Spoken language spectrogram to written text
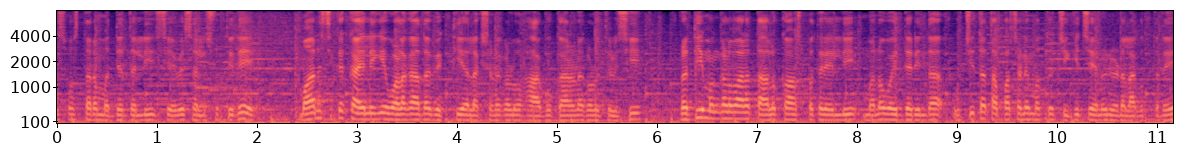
ಅಸ್ವಸ್ಥರ ಮಧ್ಯದಲ್ಲಿ ಸೇವೆ ಸಲ್ಲಿಸುತ್ತಿದೆ. ಮಾನಸಿಕ ಕಾಯಿಲೆಗೆ ಒಳಗಾದ ವ್ಯಕ್ತಿಯ ಲಕ್ಷಣಗಳು ಹಾಗೂ ಕಾರಣಗಳು ತಿಳಿಸಿ, ಪ್ರತಿ ಮಂಗಳವಾರ ತಾಲೂಕು ಆಸ್ಪತ್ರೆಯಲ್ಲಿ ಮನೋವೈದ್ಯರಿಂದ ಉಚಿತ ತಪಾಸಣೆ ಮತ್ತು ಚಿಕಿತ್ಸೆಯನ್ನು ನೀಡಲಾಗುತ್ತದೆ.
